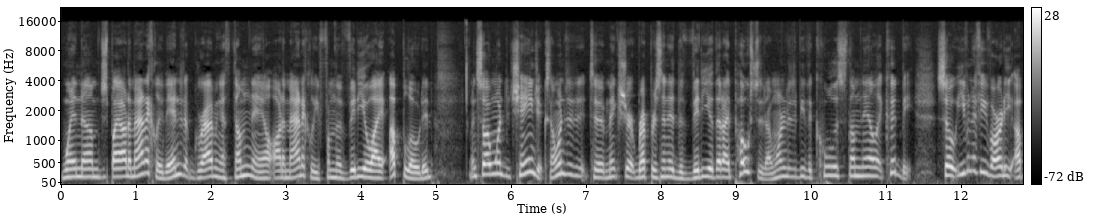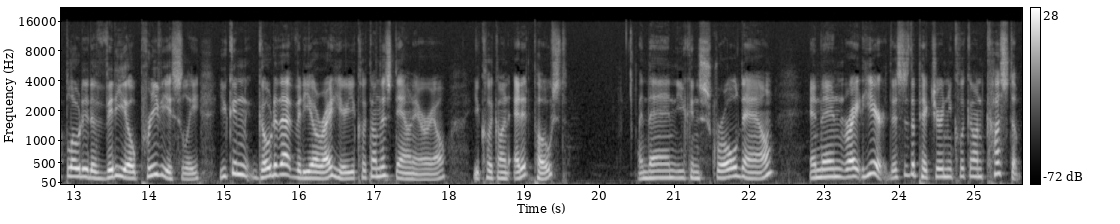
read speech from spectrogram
when um, just by automatically. They ended up grabbing a thumbnail automatically from the video I uploaded and so I wanted to change it because I wanted it to make sure it represented the video that I posted. I wanted it to be the coolest thumbnail it could be. So even if you've already uploaded a video previously, you can go to that video right here. You click on this down arrow, you click on Edit Post, and then you can scroll down. And then right here, this is the picture, and you click on Custom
